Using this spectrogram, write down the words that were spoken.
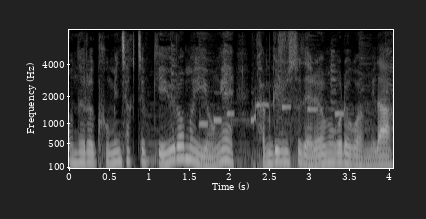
오늘은 국민착즙기 휴롬을 이용해 감기 주스 내려 먹으려고 합니다.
